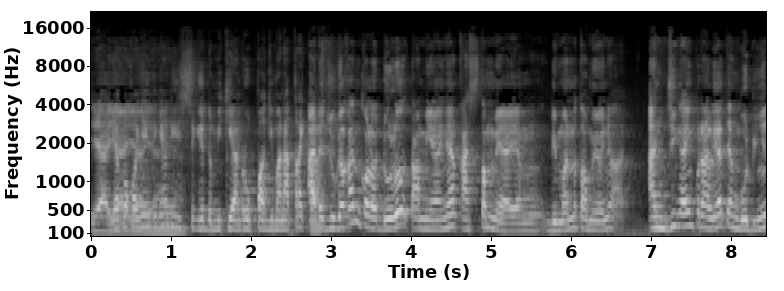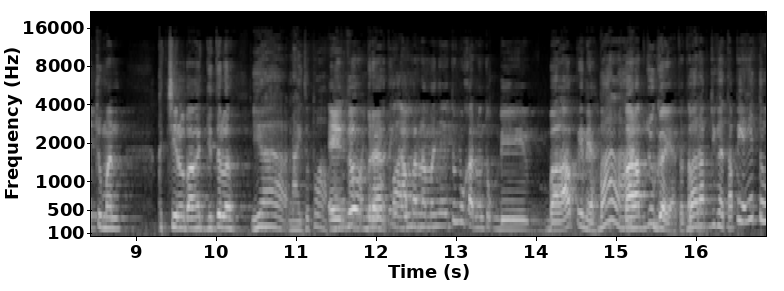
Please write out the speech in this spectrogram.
Iya, ya iya, pokoknya iya, intinya iya, di sedemikian rupa gimana track ada lah. juga kan kalau dulu Tamiya-nya custom ya yang di mana Tamiya-nya anjing aing pernah lihat yang bodinya cuman kecil banget gitu loh. Iya, nah itu tuh apa? Eh ya itu namanya? berarti Lupa, apa namanya itu bukan untuk dibalapin ya? Balap. Balap juga ya tetap. balap juga, tapi ya itu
